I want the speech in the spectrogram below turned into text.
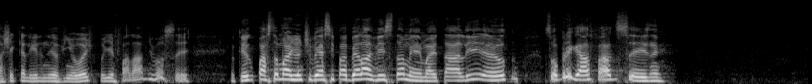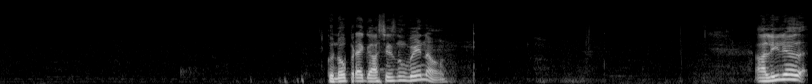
Achei que a Lília não ia vir hoje, podia falar de você. Eu queria que o pastor Major tivesse para Bela Vista também, mas está ali, eu sou obrigado a falar de vocês, né? Quando eu pregar, vocês não veem, não. A Lília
